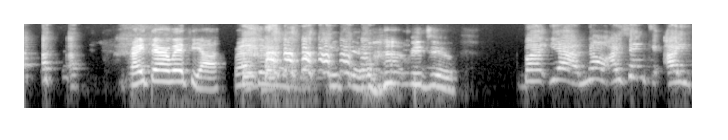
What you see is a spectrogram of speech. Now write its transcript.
right there with you. Right there. Me too. Me too but yeah, no, I think I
